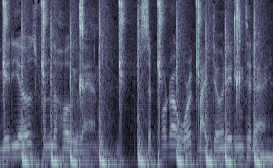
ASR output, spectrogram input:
Videos from the Holy Land. Support our work by donating today.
